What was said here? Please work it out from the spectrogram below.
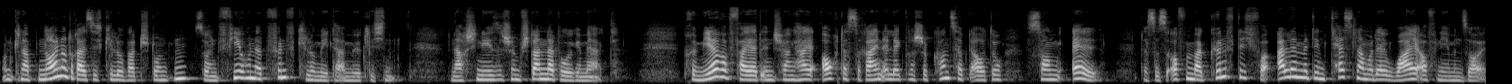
und knapp 39 Kilowattstunden sollen 405 Kilometer ermöglichen. Nach chinesischem Standard wohlgemerkt. Premiere feiert in Shanghai auch das rein elektrische Konzeptauto Song L, das es offenbar künftig vor allem mit dem Tesla Modell Y aufnehmen soll.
